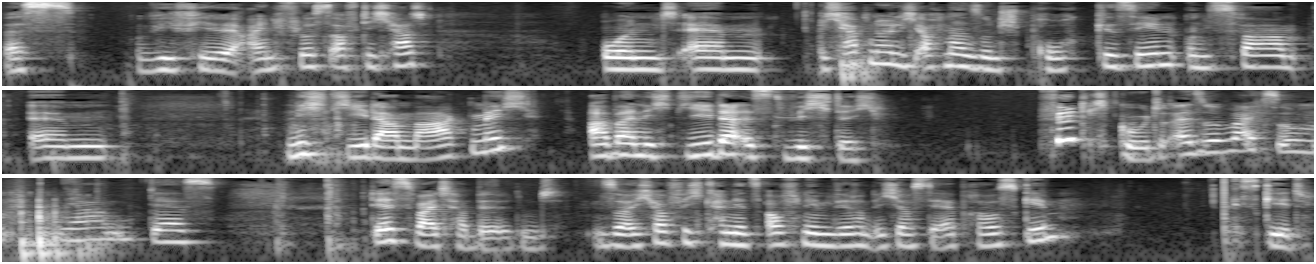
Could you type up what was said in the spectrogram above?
was, wie viel Einfluss auf dich hat. Und ähm, ich habe neulich auch mal so einen Spruch gesehen und zwar, ähm, nicht jeder mag mich, aber nicht jeder ist wichtig. Finde ich gut. Also war ich so, ja, der ist, der ist weiterbildend. So, ich hoffe, ich kann jetzt aufnehmen, während ich aus der App rausgehe. Es geht.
